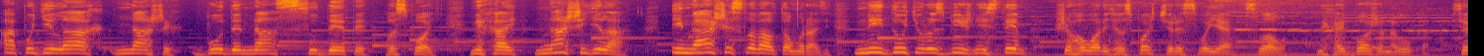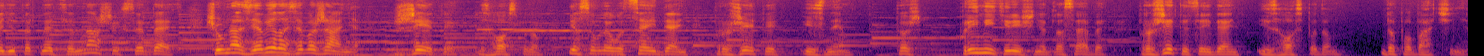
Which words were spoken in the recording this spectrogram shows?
а по ділах наших буде нас судити Господь. Нехай наші діла і наші слова в тому разі не йдуть у розбіжність з тим, що говорить Господь через своє слово. Нехай Божа наука сьогодні торкнеться наших сердець, щоб в нас з'явилося бажання жити з Господом і особливо цей день прожити із Ним. Тож прийміть рішення для себе прожити цей день із Господом. До побачення.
